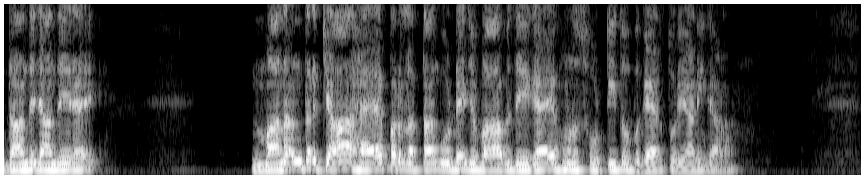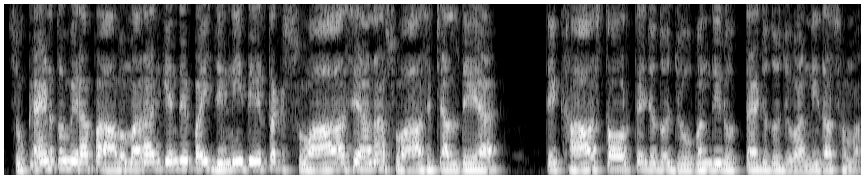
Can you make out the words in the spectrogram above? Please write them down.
ਦੰਦ ਜਾਂਦੇ ਰਹੇ। ਮਨ ਅੰਦਰ ਚਾਹ ਹੈ ਪਰ ਲੱਤਾਂ ਗੋਡੇ ਜਵਾਬ ਦੇ ਗਏ, ਹੁਣ ਸੋਟੀ ਤੋਂ ਬਗੈਰ ਤੁਰਿਆ ਨਹੀਂ ਜਾਣਾ। ਸੋ ਕਹਿਣ ਤੋਂ ਮੇਰਾ ਭਾਵ, ਮਹਾਰਾਜ ਕਹਿੰਦੇ ਭਾਈ ਜਿੰਨੀ ਦੇਰ ਤੱਕ ਸਵਾਸ ਆ ਨਾ, ਸਵਾਸ ਚੱਲਦੇ ਆ ਤੇ ਖਾਸ ਤੌਰ ਤੇ ਜਦੋਂ ਜੋਬਨ ਦੀ ਰੁੱਤ ਹੈ, ਜਦੋਂ ਜਵਾਨੀ ਦਾ ਸਮਾਂ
